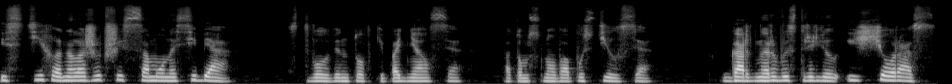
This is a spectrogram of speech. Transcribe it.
и стихло, наложившись само на себя. Ствол винтовки поднялся, потом снова опустился. Гарднер выстрелил еще раз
